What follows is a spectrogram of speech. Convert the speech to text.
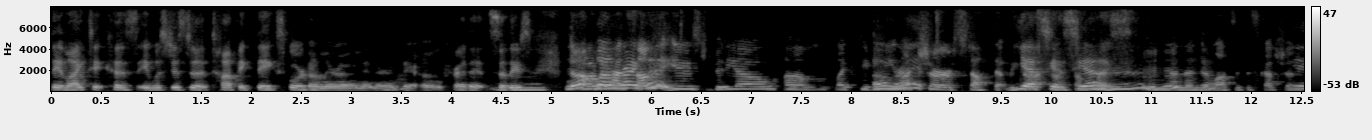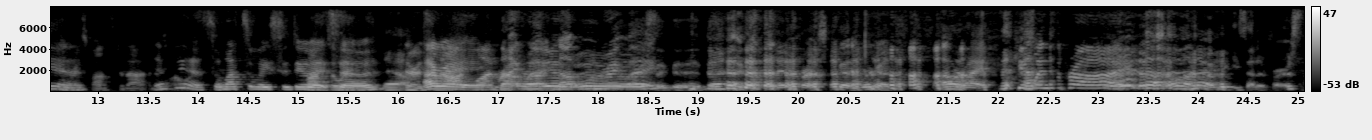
they liked it because it was just a topic they explored on their own and earned Mhm. their own credit. So there's Mhm. Oh, not and we one had right some way. that used video, um, like DVD Oh, right. lecture stuff that we Yes, got from yes, yes. place, Mhm. and then did Yeah. lots of discussion Yeah. in response to that. Yeah. As well. Yeah, so lots of ways to do Lots it. of ways. So Yeah. There's All not right. one Not right right. way. not one right Oh, way. So good. Got that in. Good. We're good. All right. Kid wins the prize. well, no, Vicky said it first.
